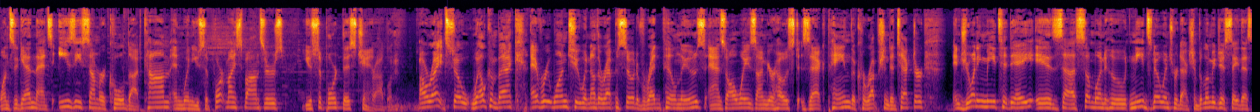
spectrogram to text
Once again, that's EasySummerCool.com, and when you support my sponsors, you support this channel. Problem. All right, so welcome back, everyone, to another episode of Red Pill News. As always, I'm your host, Zak Paine, the corruption detector. And joining me today is uh, someone who needs no introduction, but let me just say this.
